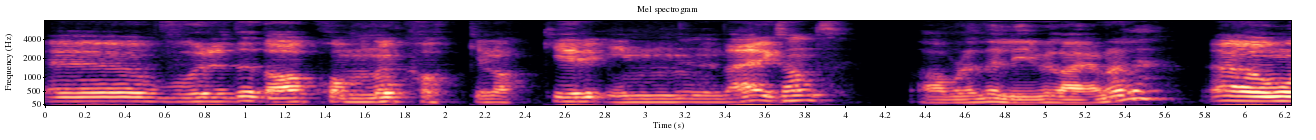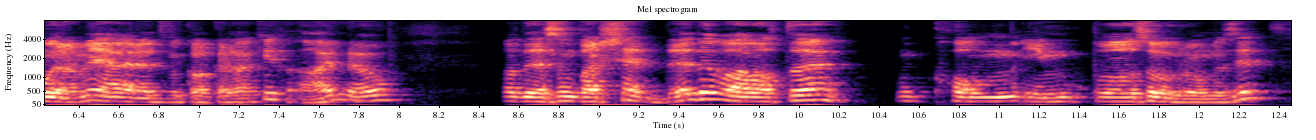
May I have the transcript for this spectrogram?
eh, Hvor det da kom noen kakerlakker inn der, ikke sant? Da ble det liv i leiren, eller? Ja, Og mora mi er redd for kakerlakker. I know. Og det som da skjedde, det var at hun kom inn på soverommet sitt.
